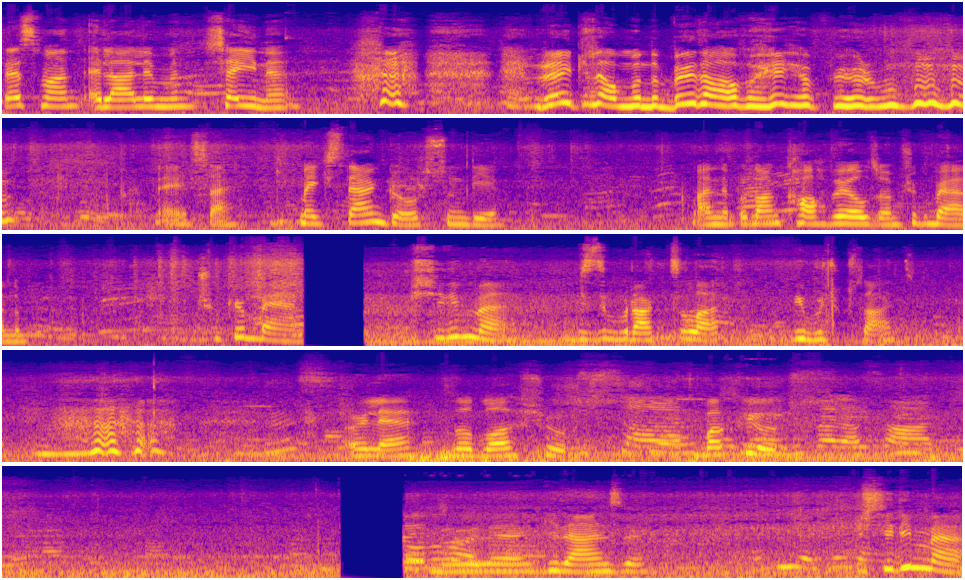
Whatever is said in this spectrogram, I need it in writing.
Resmen el alemin şeyini reklamını bedavaya yapıyorum. Neyse. Gitmek isteyen görsün diye. Ben de buradan kahve alacağım çünkü beğendim. Çünkü beğendim. Bir şey mi? Bizi bıraktılar. Bir buçuk saat. Öyle dolaşıyoruz. Bakıyoruz. Böyle gidenzi. Bir şey mi?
